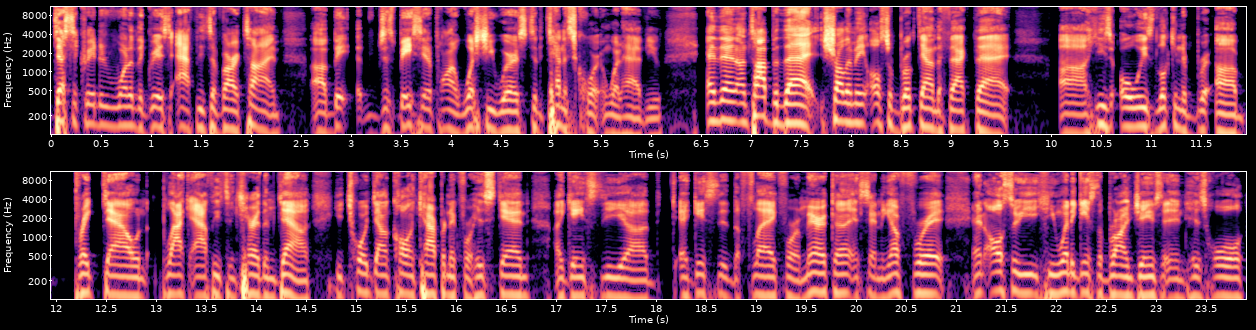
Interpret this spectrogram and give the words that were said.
desecrated one of the greatest athletes of our time, uh, ba- just basing upon what she wears to the tennis court and what have you. And then on top of that, Charlemagne also broke down the fact that uh, he's always looking to br- uh, break down black athletes and tear them down. He tore down Colin Kaepernick for his stand against the uh, against the, the, flag for America and standing up for it, and also he, he went against LeBron James and his whole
